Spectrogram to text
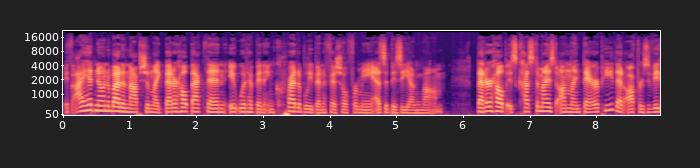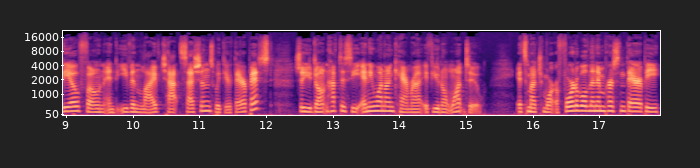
If I had known about an option like BetterHelp back then, it would have been incredibly beneficial for me as a busy young mom. BetterHelp is customized online therapy that offers video, phone, and even live chat sessions with your therapist, so you don't have to see anyone on camera if you don't want to. It's much more affordable than in-person therapy,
